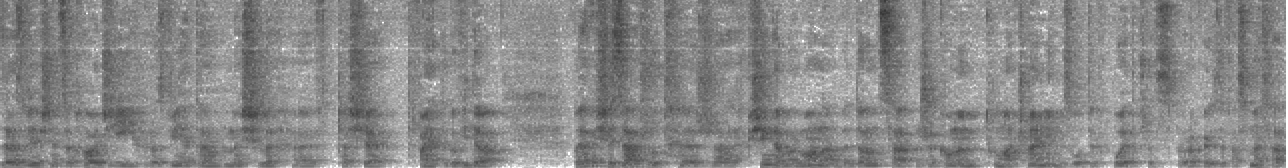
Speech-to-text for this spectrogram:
Zaraz wyjaśnię o co chodzi, rozwinę tę myśl e, w czasie trwania tego wideo. Pojawia się zarzut, e, że Księga Mormona, będąca rzekomym tłumaczeniem złotych płyt przez proroka Józefa Smitha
